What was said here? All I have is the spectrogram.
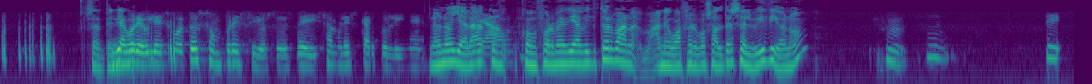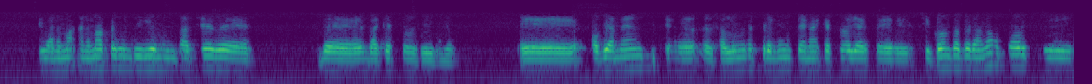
O sigui, Ja teniu... veureu, les fotos són precioses d'ells amb les cartolines. No, no, i ara, ha un- conforme dia Víctor, van, aneu a fer vosaltres el vídeo, no? Mm. Sí, i anem, a- anem a fer un videomuntatge de- de- d'aquests vídeos. Eh, òbviament, eh, els alumnes pregunten a aquest projecte si compta per a nosaltres, si,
